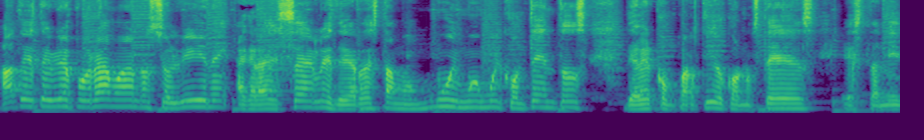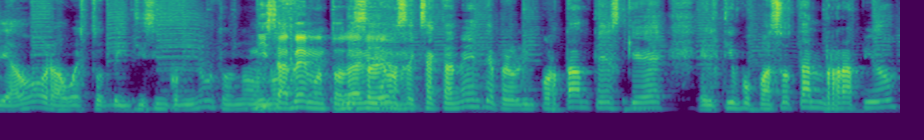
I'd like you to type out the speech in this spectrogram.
antes de terminar el programa, no se olviden agradecerles, de verdad estamos muy, muy, muy contentos de haber compartido con ustedes esta media hora o estos 25 minutos, ¿no? Ni sabemos todavía. Ni sabemos exactamente, pero lo importante es que el tiempo pasó tan rápido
